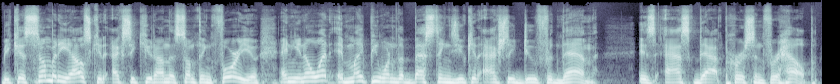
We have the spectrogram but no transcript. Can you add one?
because somebody else could execute on this something for you. And you know what? It might be one of the best things you can actually do for them is ask that person for help.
